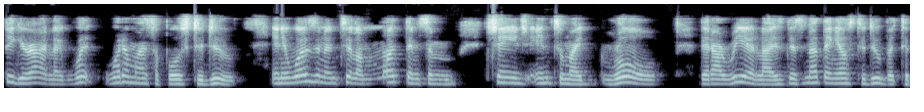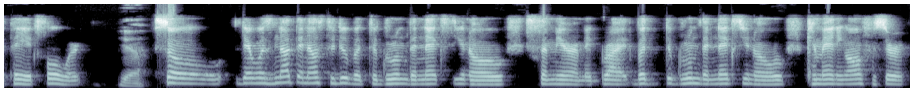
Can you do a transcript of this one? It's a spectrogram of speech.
figure out like, what, what am I supposed to do? And it wasn't until a month and some change into my role that I realized there's nothing else to do but to pay it forward. Yeah. So there was nothing else to do but to groom the next, you know, Samira McBride, but to groom the next, you know, commanding officer.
